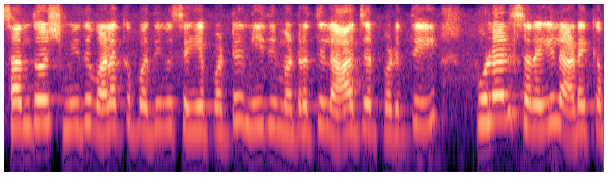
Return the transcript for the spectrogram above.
சந்தோஷ் மீது வழக்கு பதிவு செய்யப்பட்டு நீதிமன்றத்தில் ஆஜர்படுத்தி புழல் சிறையில் அடைக்க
